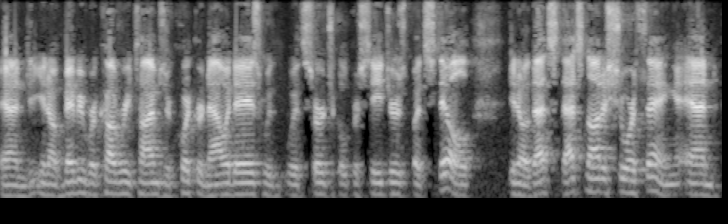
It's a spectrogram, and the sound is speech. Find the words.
and you know maybe recovery times are quicker nowadays with with surgical procedures, but still, you know that's that's not a sure thing. And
